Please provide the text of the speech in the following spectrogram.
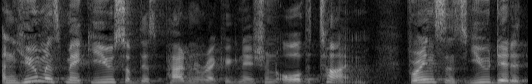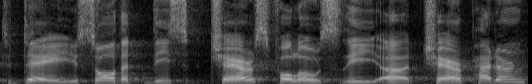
And humans make use of this pattern recognition all the time. For instance, you did it today. You saw that these chairs follows the uh, chair pattern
